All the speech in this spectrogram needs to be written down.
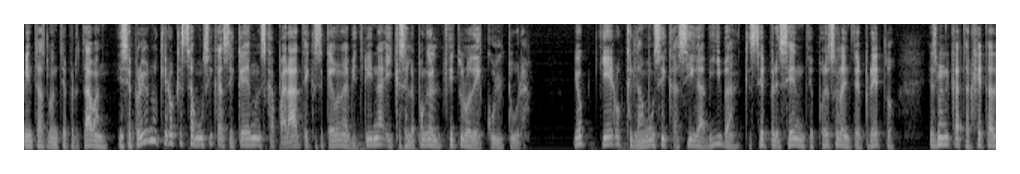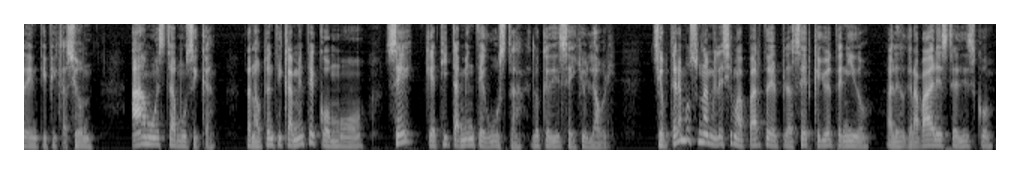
mientras lo interpretaban. Dice, pero yo no quiero que esta música se quede en un escaparate, que se quede en una vitrina y que se le ponga el título de cultura. Yo quiero que la música siga viva, que esté presente, por eso la interpreto. Es mi única tarjeta de identificación. Amo esta música, tan auténticamente como sé que a ti también te gusta, es lo que dice Hugh Laurie. Si obtenemos una milésima parte del placer que yo he tenido al grabar este disco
